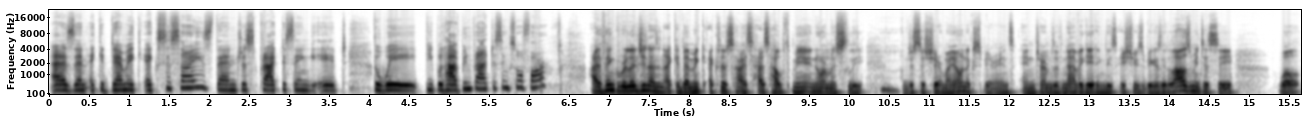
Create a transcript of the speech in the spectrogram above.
as an academic exercise than just practicing it the way people have been practicing so far? I think religion as an academic exercise has helped me enormously, hmm. just to share my own experience in terms of navigating these issues, because it allows me to see well,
